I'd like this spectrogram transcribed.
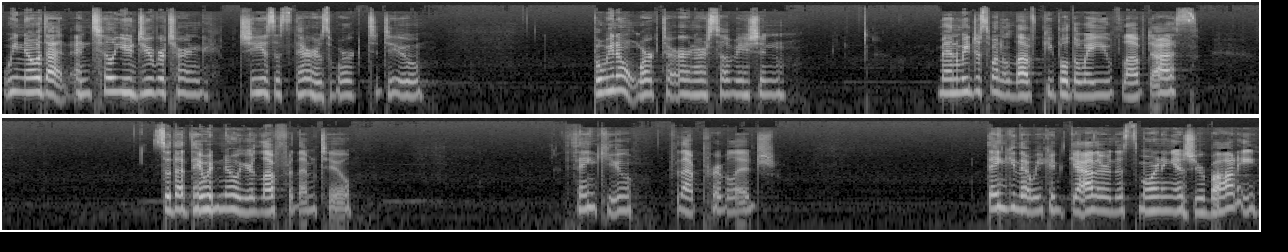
we know that until you do return, Jesus, there is work to do. But we don't work to earn our salvation. Man, we just want to love people the way you've loved us so that they would know your love for them too. Thank you for that privilege. Thank you that we could gather this morning as your body.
